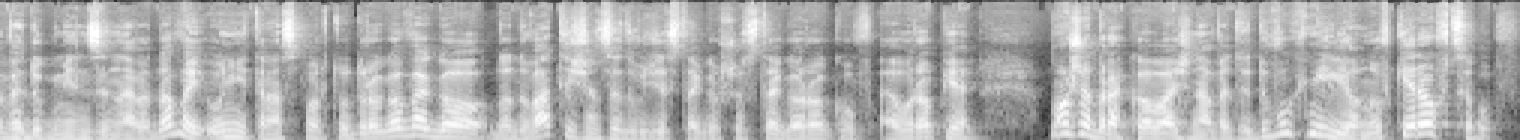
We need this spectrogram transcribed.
Według Międzynarodowej Unii Transportu Drogowego do 2026 roku w Europie może brakować nawet 2 milionów kierowców.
